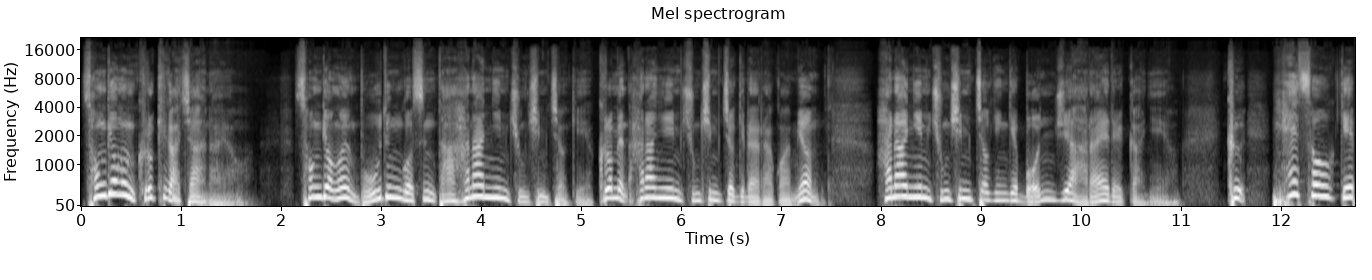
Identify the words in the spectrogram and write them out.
성경은 그렇게 가지 않아요. 성경은 모든 것은 다 하나님 중심적이에요. 그러면 하나님 중심적이라고 하면 하나님 중심적인 게 뭔지 알아야 될 거 아니에요. 그 해석의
